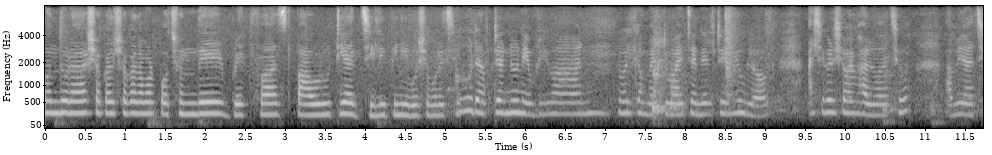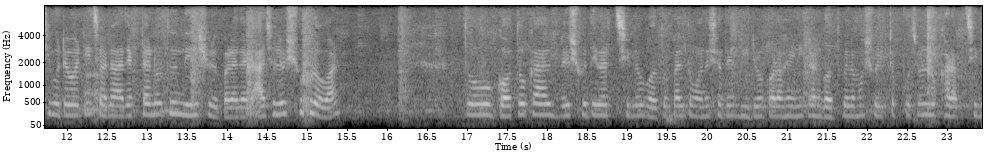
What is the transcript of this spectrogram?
বন্ধুরা। সকাল সকাল আমার পছন্দের ব্রেকফাস্ট পাউরুটি আর জিলিপি নিয়ে বসে পড়েছি। Good afternoon everyone welcome back to my channel new blog আশা করি সবাই ভালো আছো। আমি আছি মোটামুটি, চলো আজ একটা নতুন দিন শুরু করা যাক। আজ হলো শুক্রবার। তো গতকাল বৃহস্পতিবার ছিল। গতকাল তোমাদের সাথে ভিডিও করা হয়নি, কারণ গতকাল আমার শরীরটা প্রচণ্ড খারাপ ছিল।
